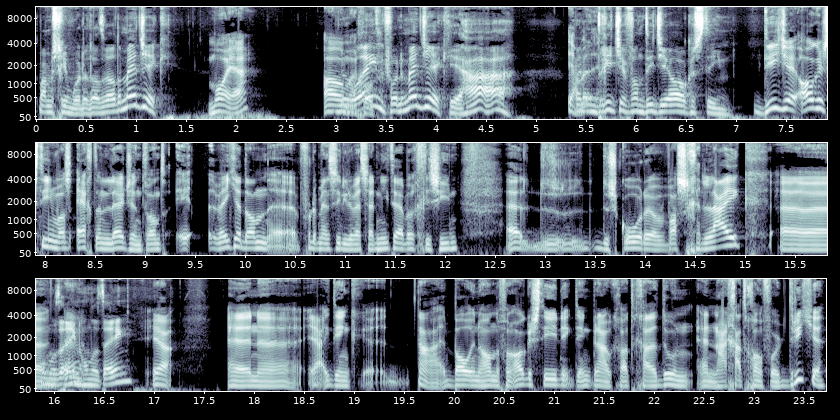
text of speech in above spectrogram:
Maar misschien worden dat wel de Magic. Mooi, hè? Oh, mijn 0-1 god. voor de Magic, ja. Maar een drietje van DJ Augustine. DJ Augustine was echt een legend. Want eh, weet je dan, eh, voor de mensen die de wedstrijd niet hebben gezien... eh, de, de score was gelijk. eh, 101-101. Ja. En ja, ik denk, nou, het bal in de handen van Augustine. Ik denk, nou, ik ga, het- ik ga het doen. En hij gaat gewoon voor het drietje.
